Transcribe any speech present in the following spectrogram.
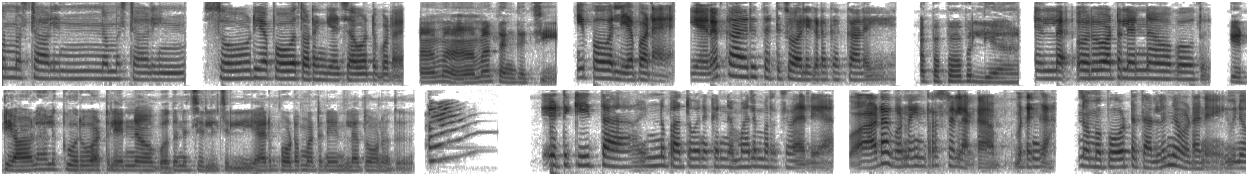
நம்ம ஸ்டாலின் நம்ம ஸ்டாலின். சோடியா போக தொடங்கியாச்சா ஓட்டு போட? ஆமா ஆமா தங்கச்சி. இப்போ வல்லியா போட எனக்கு ஆயிரத்தெட்டு சோழி கிடக்க காலை அப்ப போவல்லையா இல்ல ஒரு ஹோட்டல் என்ன ஆக போகுது ஏட்டி ஆளாளுக்கு ஒரு ஹோட்டல் என்ன ஆக போகுதுன்னு சொல்லி சொல்லி யாரும் போட மாட்டேனேன்ல தோணுது எட்டு கீதா இன்னும் பார்த்து உனக்கு என்ன மரம் மறைச்ச வேலையா வாடா ஒன்றும் இன்ட்ரெஸ்ட் இல்லக்கா விடுங்க நம்ம போட்டு தள்ளுன உடனே இவனு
